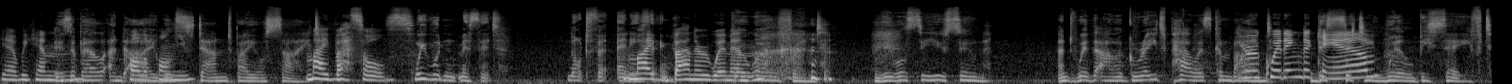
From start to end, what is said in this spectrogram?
Yeah, we can Isobel and call I upon will you. stand by your side. My vassals. We wouldn't miss it. Not for anything. My banner women. Go well, friend. we will see you soon. And with our great powers combined, You're quitting the this city will be saved.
